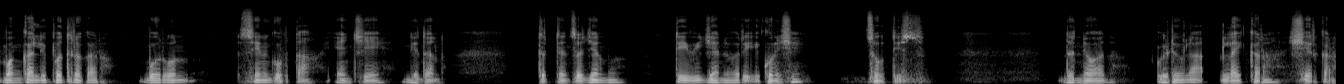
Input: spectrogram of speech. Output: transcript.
बंगाली पत्रकार बरुण सेनगुप्ता यांचे निधन. तर त्यांचा जन्म तेवीस जानेवारी एकोणीसशे चौतीस. धन्यवाद. व्हिडिओला लाईक करा शेअर करा.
